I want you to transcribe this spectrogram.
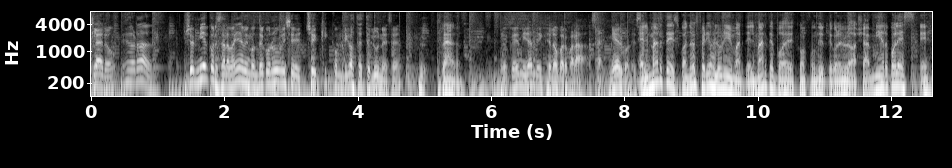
Claro, es verdad. Yo el miércoles a la mañana me encontré con uno y me dice, che, qué complicado está este lunes, ¿eh? Claro. Lo quedé mirando y dije, no, pero pará, o sea, es miércoles. El martes, cuando es feriado, es lunes y martes. El martes podés confundirte con el lunes. Ya miércoles es,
